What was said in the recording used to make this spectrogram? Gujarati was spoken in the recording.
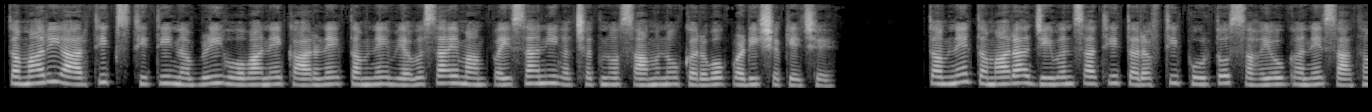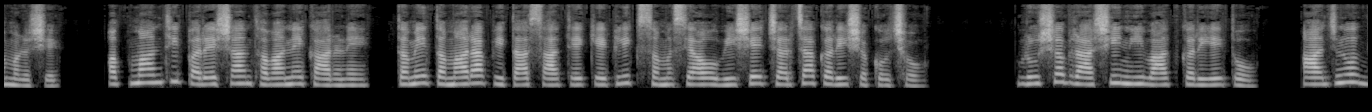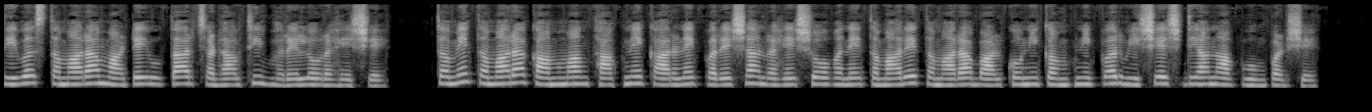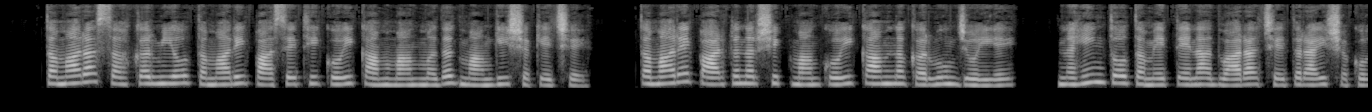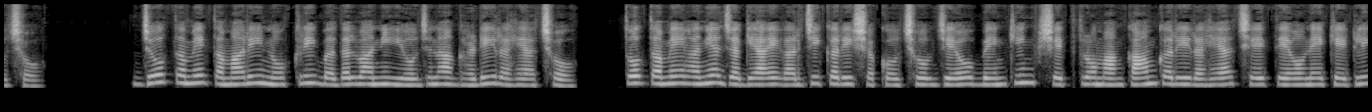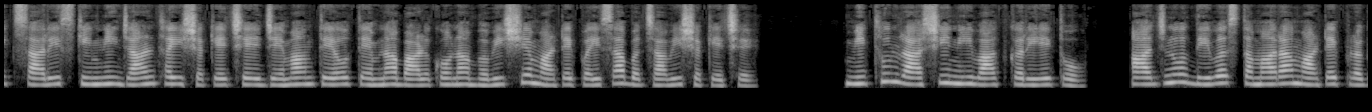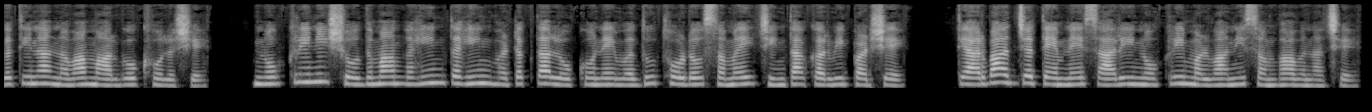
તમારી આર્થિક સ્થિતિ નબળી હોવાને કારણે તમને વ્યવસાયમાં પૈસાની અછતનો સામનો કરવો પડી શકે છે. તમને તમારા જીવનસાથી તરફથી પૂરતો સહયોગ અને સાથ મળશે. અપમાનથી પરેશાન થવાને કારણે, તમે તમારા પિતા સાથે કેટલીક સમસ્યાઓ વિશે ચર્ચા કરી શકો છો. વૃષભ રાશિની વાત કરીએ તો, આજનો દિવસ તમારા માટે ઉતાર ચઢાવથી ભરેલો રહેશે. તમે તમારા કામમાં થાકને કારણે પરેશાન રહેશો અને તમારે તમારા બાળકોની કંપની પર વિશેષ ધ્યાન આપવું પડશે. તમારા સહકર્મીઓ તમારી પાસેથી કોઈ કામમાં મદદ માંગી શકે છે. તમારે પાર્ટનરશિપમાં કોઈ કામ ન કરવું જોઈએ, નહીં તો તમે તેના દ્વારા છેતરાઈ શકો છો. જો તમે તમારી નોકરી બદલવાની યોજના ઘડી રહ્યા છો તો તમે અન્ય જગ્યાએ અરજી કરી શકો છો જેઓ બેન્કિંગ ક્ષેત્રોમાં કામ કરી રહ્યા છે, તેઓને કેટલીક સારી સ્કીમની જાણ થઈ શકે છે, જેમાં તેઓ તેમના બાળકોના ભવિષ્ય માટે પૈસા બચાવી શકે છે. મિથુન રાશિની વાત કરીએ તો, આજનો દિવસ તમારા માટે પ્રગતિના નવા માર્ગો ખોલશે. નોકરીની શોધમાં અહીં તહીં ભટકતા લોકોને વધુ થોડો સમય ચિંતા કરવી પડશે. ત્યારબાદ જ તેમને સારી નોકરી મળવાની સંભાવના છે.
